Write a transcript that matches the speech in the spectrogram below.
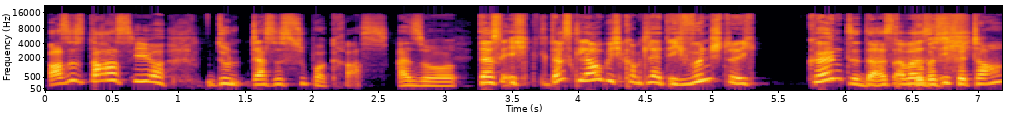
was ist das hier? Du, das ist super krass. Also das, das glaube ich komplett. Ich wünschte, ich könnte das, aber du bist ich, fitter.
